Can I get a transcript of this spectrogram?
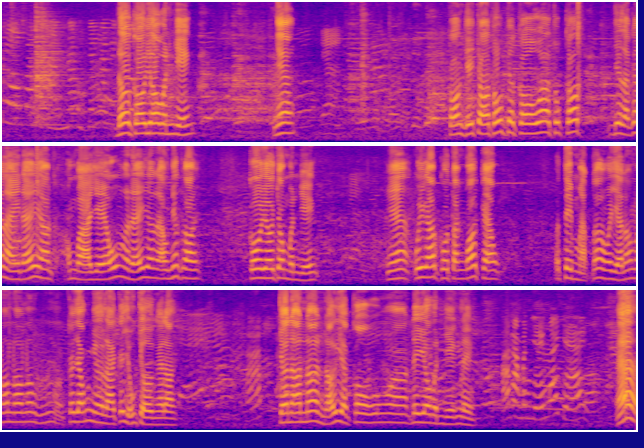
Trương Văn Thành năm 1951 đưa cô vô bệnh viện nha dạ. Con chỉ cho thuốc cho cô á thuốc cốp với là cái này để ờ, ông bà về uống để cho đau nhất thôi. Cô vô trong bệnh viện nha huyết áp cô tăng quá cao nó tim mạch đó bây giờ nó nó nó nó có giống như là cái vũ trường này rồi. Cho nên nó nữ giờ cô ờ, đi vô bệnh viện liền. Phải nằm bệnh viện mới về. Hả?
